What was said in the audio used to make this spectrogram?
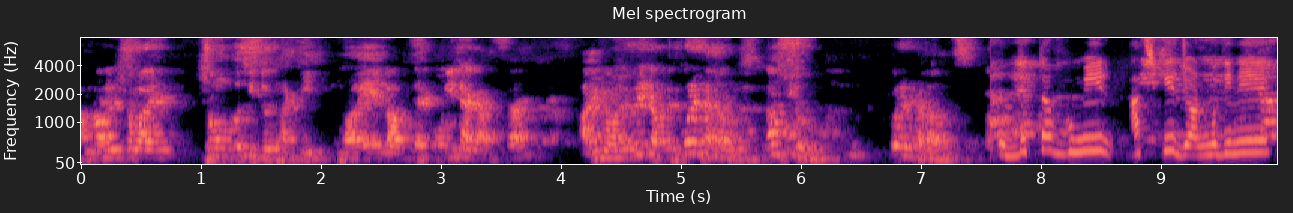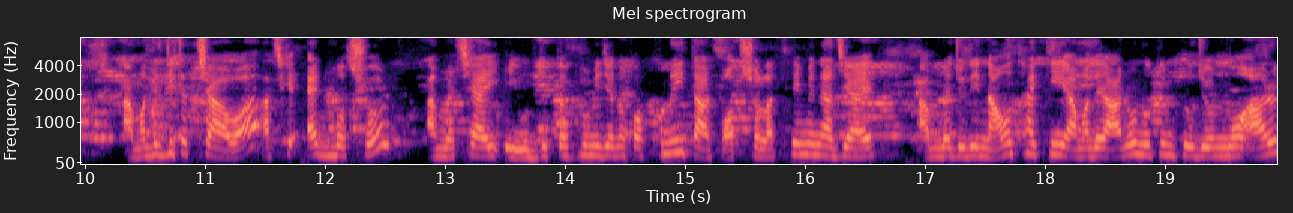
আমরা অনেক সময় সংকুচিত থাকি, ভয়ে লজ্জায় করি না কাজটা, আমি মনে করি এটা করে ফেলা উচিত, নষ্ট উদ্যোক্তা ভূমির আজকে জন্মদিনে আমাদের যেটা চাওয়া আজকে এক বছর আমরা চাই এই উদ্যোক্তা ভূমি যেন কখনোই তার পথ চলা থেমে না যায়। আমরা যদি নাও থাকি আমাদের আরও নতুন প্রজন্ম আরও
